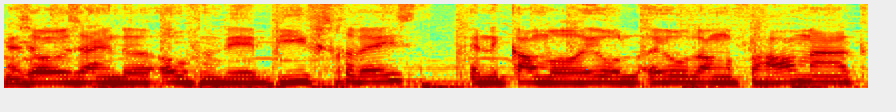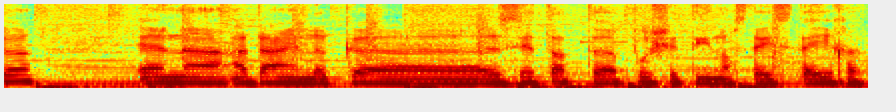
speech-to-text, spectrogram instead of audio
En zo zijn er over en weer beefs geweest. En ik kan wel heel, heel lang een verhaal maken. En eh, uiteindelijk eh, zit dat uh, Pusha T nog steeds tegen.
